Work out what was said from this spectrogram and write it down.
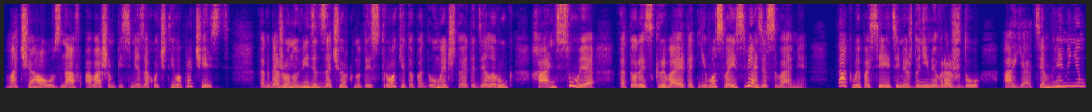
Мачао, узнав о вашем письме, захочет его прочесть. Когда же он увидит зачеркнутые строки, то подумает, что это дело рук Хань Суя, который скрывает от него свои связи с вами. Так вы посеете между ними вражду, а я тем временем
